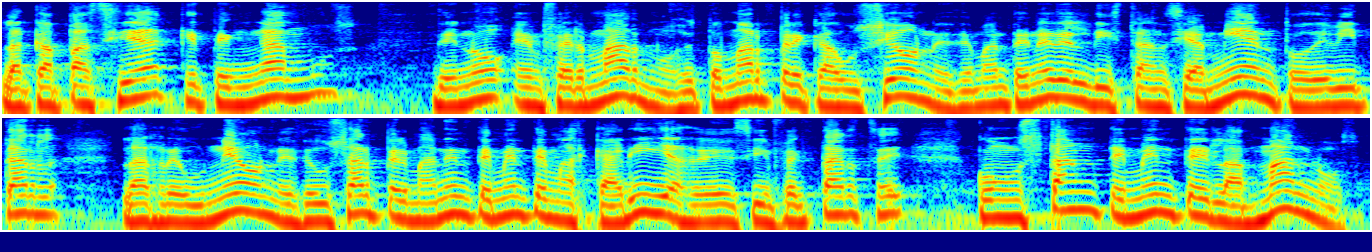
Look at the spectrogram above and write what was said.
la capacidad que tengamos de no enfermarnos, de tomar precauciones, de mantener el distanciamiento, de evitar las reuniones, de usar permanentemente mascarillas, de desinfectarse constantemente las manos,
